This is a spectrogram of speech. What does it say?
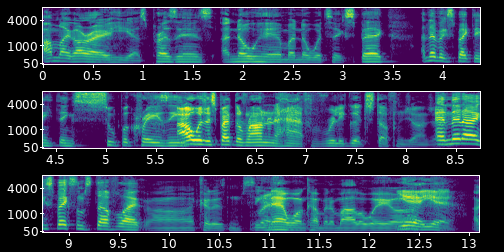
I'm like, all right, he has presence. I know him. I know what to expect. I never expect anything super crazy. I always expect a round and a half of really good stuff from John John. and then I expect some stuff like, oh, I could have seen Right. that one coming a mile away. Or, yeah, yeah. I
